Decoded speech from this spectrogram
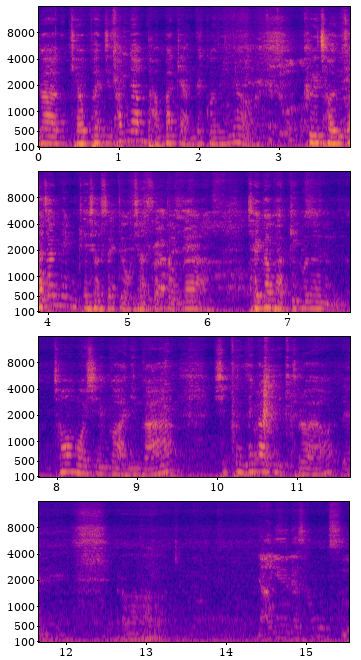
제가 개업한 지 3년 반밖에 안 됐거든요. 그 전 사장님 계셨을 때 오셨었던가 제가 바뀌고는 처음 오신 거 아닌가 싶은 생각이 들어요. 네. 어, 양희은의 상록수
